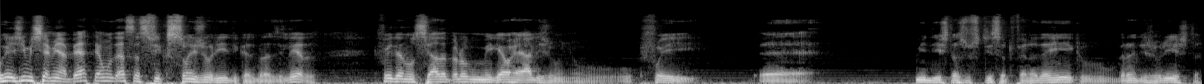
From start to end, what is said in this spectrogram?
O regime semiaberto é uma dessas ficções jurídicas brasileiras que foi denunciada pelo Miguel Reale Júnior, o, que foi é, ministro da Justiça do Fernando Henrique, o grande jurista,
